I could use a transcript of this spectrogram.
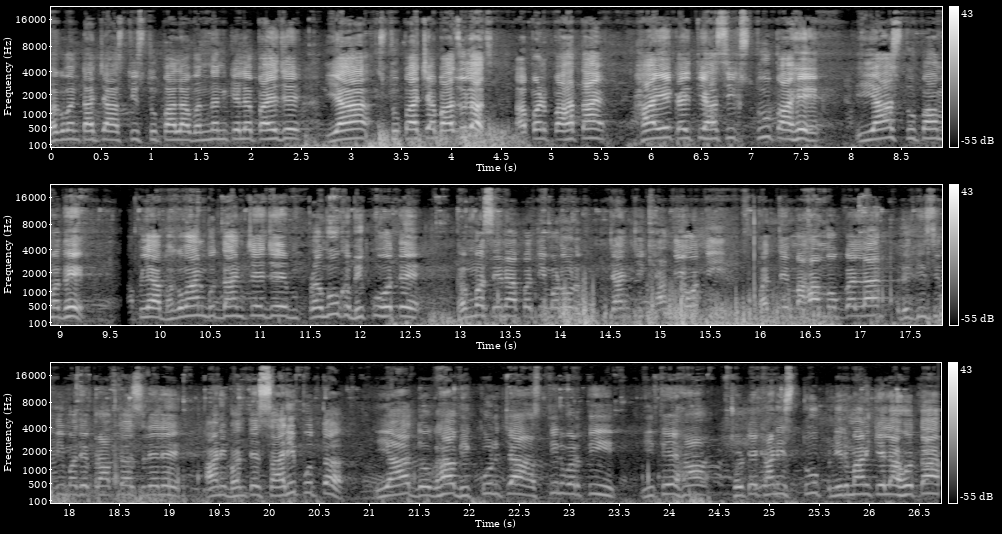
भगवंताच्या अस्थिस्तूपाला वंदन केलं पाहिजे. या स्तूपाच्या बाजूलाच आपण पाहताय हा एक ऐतिहासिक स्तूप आहे. या स्तूपामध्ये आपल्या भगवान बुद्धांचे जे प्रमुख भिक्खू होते धम्मसेनापती म्हणून ज्यांची ख्याती होती भंते महामोगल्लान रिद्धी सिद्धीमध्ये प्राप्त असलेले आणि भंते सारीपुत्त या दोघा भिक्खूंच्या अस्थींवरती इथे हा छोटेखाणी स्तूप निर्माण केला होता.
